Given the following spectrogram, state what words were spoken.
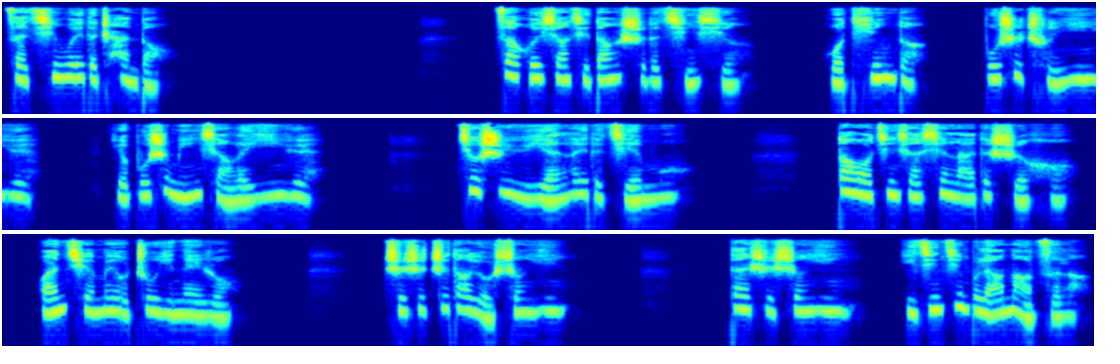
在轻微的颤抖。再回想起当时的情形，我听的不是纯音乐，也不是冥想类音乐，就是语言类的节目。当我静下心来的时候。完全没有注意内容，只是知道有声音，但是声音已经进不了脑子了。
